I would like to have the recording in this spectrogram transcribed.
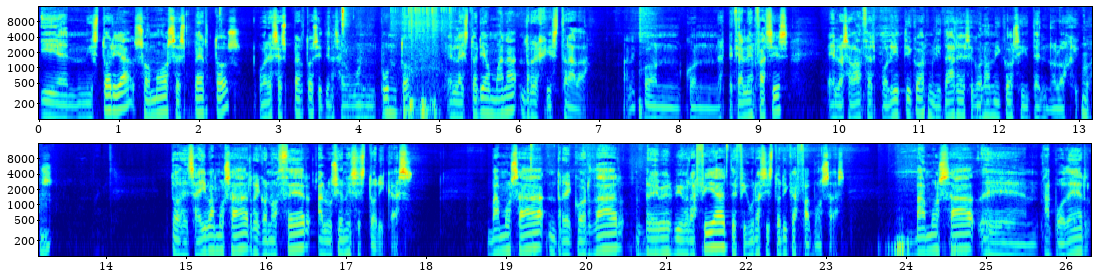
Y en historia somos expertos o eres experto si tienes algún punto en la historia humana registrada, con, especial énfasis en los avances políticos, militares, económicos y tecnológicos. Entonces ahí vamos a reconocer alusiones históricas. Vamos a recordar breves biografías de figuras históricas famosas. Vamos a, eh, a poder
